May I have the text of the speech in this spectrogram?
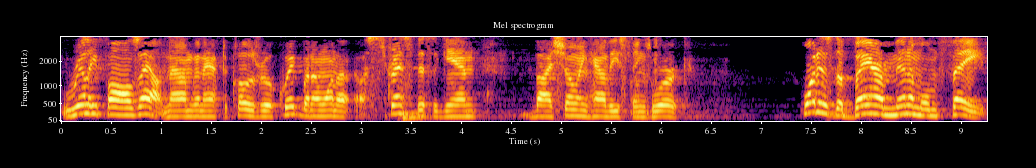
really falls out. Now I'm going to have to close real quick, but I want to uh, stress this again by showing how these things work. What is the bare minimum faith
